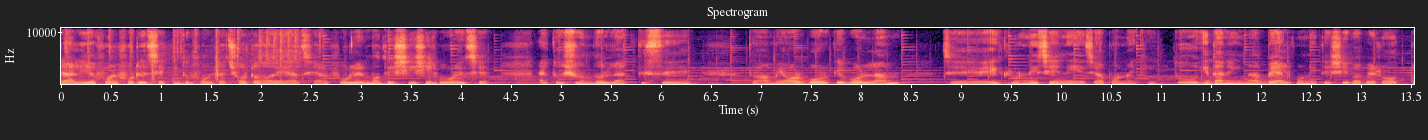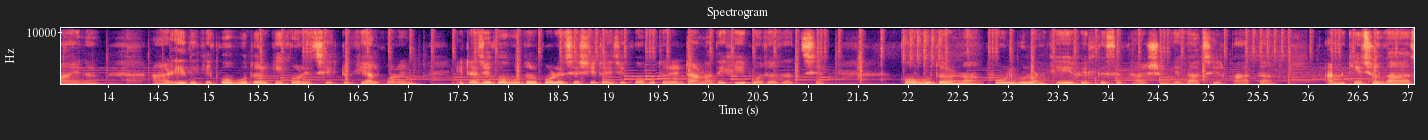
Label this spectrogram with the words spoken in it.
ডালিয়া ফুল ফুটেছে, কিন্তু ফুলটা ছোট হয়ে আছে আর ফুলের মধ্যে শিশির পড়েছে। এত সুন্দর লাগতেছে। তো আমি আমার বোরকে বললাম যে এগুলোর নিচে নিয়ে যাব নাকি? তো ইদানিং না ব্যালকনিতে সেভাবে রদ পায় না। আর এদিকে কবুতর কি করেছে একটু খেয়াল করেন। এটা যে কবুতর করেছে, সেটাই যে কবুতরের ডানা দেখেই বোঝা যাচ্ছে। কবুতর না ফুলগুলো খেয়ে ফেলতেছে তার সঙ্গে গাছের পাতা। আমি কিছু গাছ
